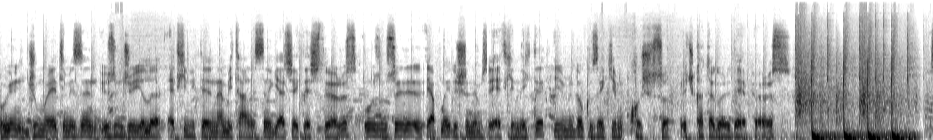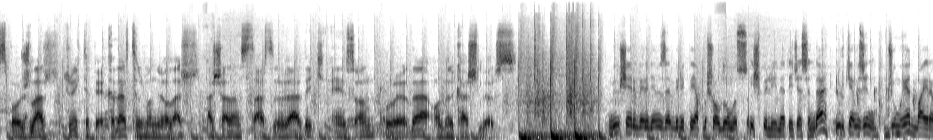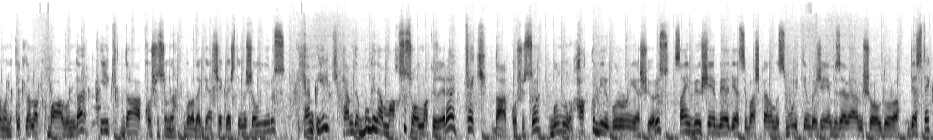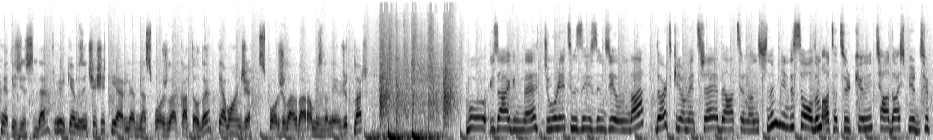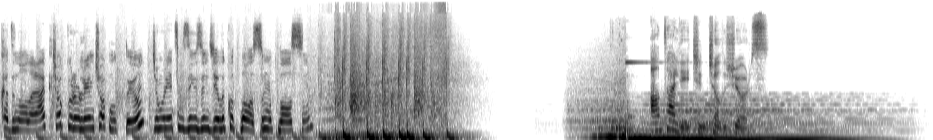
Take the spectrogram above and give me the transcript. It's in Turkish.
Bugün Cumhuriyetimizin 100. yılı etkinliklerinden bir tanesini gerçekleştiriyoruz. Bu uzun süredir yapmayı düşündüğümüz bir etkinlikti. 29 Ekim koşusu. 3 kategoride yapıyoruz. Sporcular Tünektepe'ye kadar tırmanıyorlar. Aşağıdan startını verdik. En son burada onları karşılıyoruz. Büyükşehir Belediye'mizle birlikte yapmış olduğumuz işbirliği neticesinde ülkemizin Cumhuriyet Bayramı'nı kutlamak babında ilk dağ koşusunu burada gerçekleştirmiş oluyoruz. Hem ilk hem de bugüne mahsus olmak üzere tek dağ koşusu. Bunun haklı bir gururunu yaşıyoruz. Sayın Büyükşehir Belediyesi Başkanımız Muhittin Böceğin bize vermiş olduğu destek neticesinde ülkemizin çeşitli yerlerinden sporcular katıldı. Yabancı sporcular da aramızda mevcutlar. Bu güzel günde Cumhuriyetimizin 100. yılında 4 kilometre dağ tırmanışının birincisi oldum. Atatürk'ün çağdaş bir Türk kadını olarak çok gururluyum, çok mutluyum. Cumhuriyetimizin 100. yılı kutlu olsun, mutlu olsun. Antalya için çalışıyoruz.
